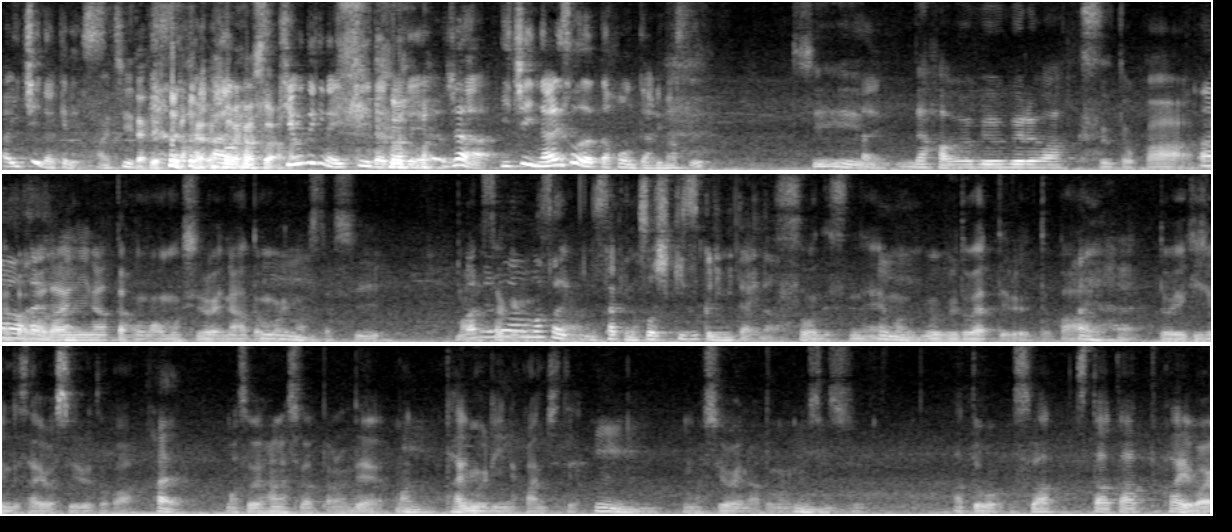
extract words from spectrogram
あ1位だけですあ、1位だけですか。基本的には1位だけでじゃあ1位になりそうだった本ってあります？し、はい。で How Google Works とかあーやっぱ話題になった方が面白いなと思いましたし、まあれさっきのはまさにさっきの組織づくりみたいな。そうですね、うん。まあ、Google どうやってるとか、はいはい。どういう基準で採用しているとか、はい。まあ、そういう話だったので、まあうん。タイムリーな感じでうん。面白いなと思いましたし、あとスワスタートアップ界隈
